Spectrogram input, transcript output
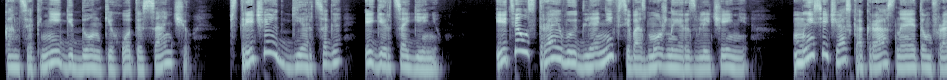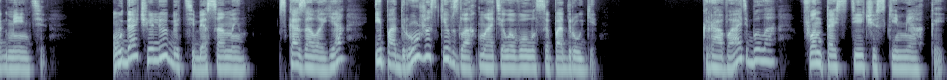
В конце книги Дон Кихот и Санчо встречают герцога и герцогиню. И те устраивают для них всевозможные развлечения. Мы сейчас как раз на этом фрагменте. «Удача любит тебя, Санын», — сказала я, — и подружески взлохматила волосы подруги. Кровать была фантастически мягкой.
